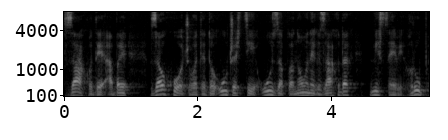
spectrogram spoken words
заходи, аби заохочувати до участі у запланованих заходах місцеві групи.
